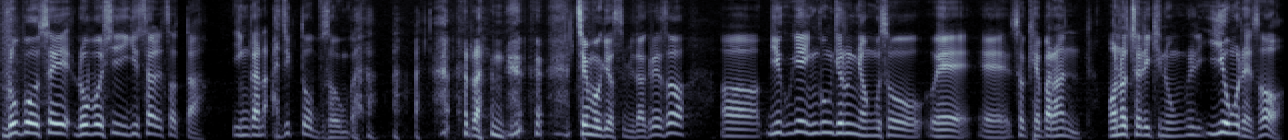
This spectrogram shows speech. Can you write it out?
로봇의 로봇이 이 기사를 썼다. 인간 아직도 무서운가 라는 제목이었습니다. 그래서 어, 미국의 인공지능 연구소에서 개발한 언어 처리 기능을 이용을 해서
